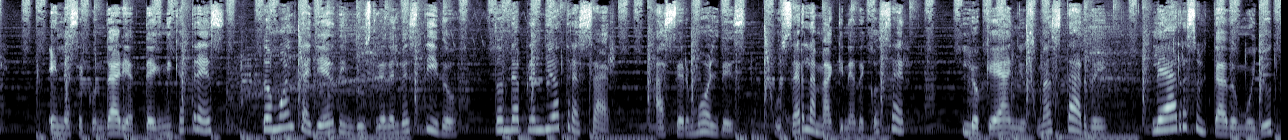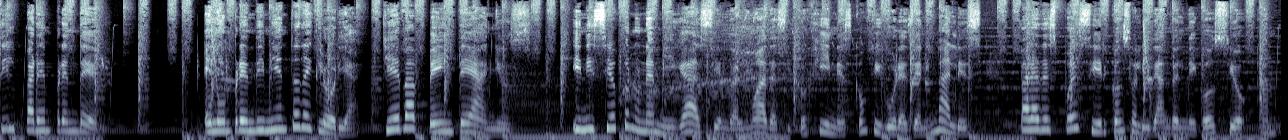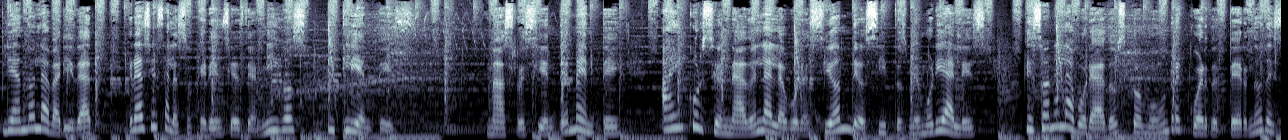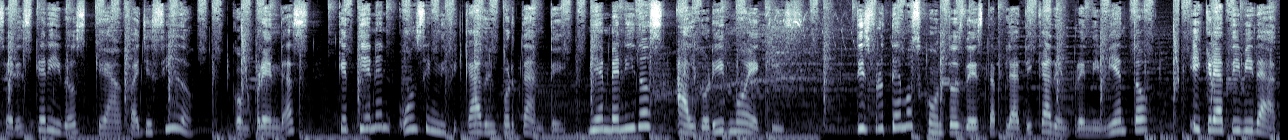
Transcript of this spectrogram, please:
En la secundaria técnica 3, tomó el taller de industria del vestido, donde aprendió a trazar, hacer moldes, usar la máquina de coser, lo que años más tarde le ha resultado muy útil para emprender. El emprendimiento de Gloria lleva 20 años. Inició con una amiga haciendo almohadas y cojines con figuras de animales para después ir consolidando el negocio, ampliando la variedad gracias a las sugerencias de amigos y clientes. Más recientemente, ha incursionado en la elaboración de ositos memoriales que son elaborados como un recuerdo eterno de seres queridos que han fallecido, con prendas que tienen un significado importante. Bienvenidos a Algoritmo X. Disfrutemos juntos de esta plática de emprendimiento y creatividad.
